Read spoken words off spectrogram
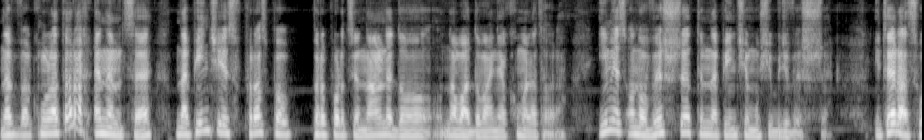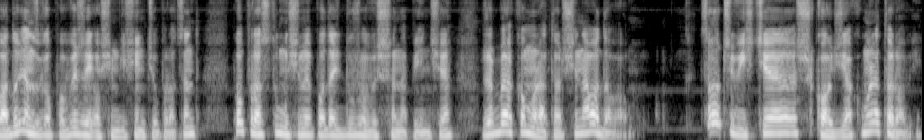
Na, w akumulatorach NMC napięcie jest wprost po, proporcjonalne do naładowania akumulatora. Im jest ono wyższe, tym napięcie musi być wyższe. I teraz, ładując go powyżej 80%, po prostu musimy podać dużo wyższe napięcie, żeby akumulator się naładował co oczywiście szkodzi akumulatorowi.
